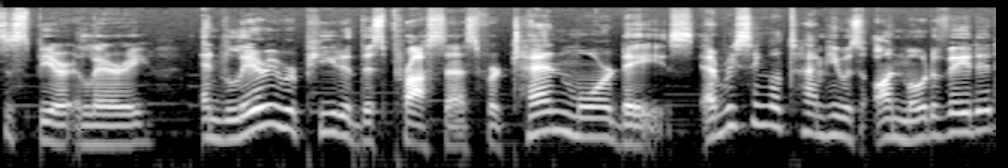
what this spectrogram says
the spirit, Larry. And Larry repeated this process for 10 more days. Every single time he was unmotivated,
